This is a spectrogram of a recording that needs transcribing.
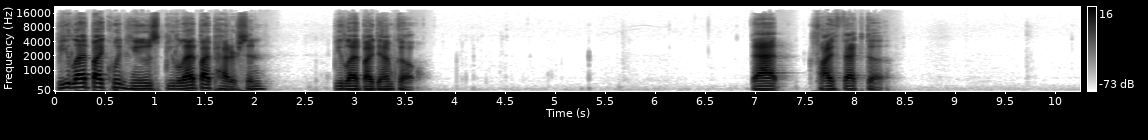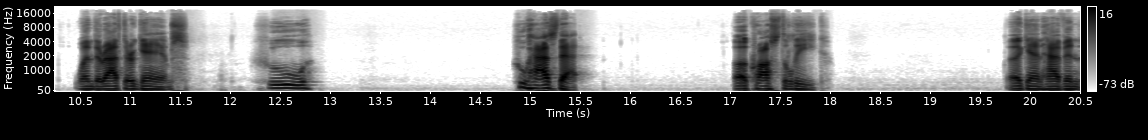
Be led by Quinn Hughes, be led by Pettersson, be led by Demko. That trifecta, when they're at their games, who who has that across the league. Again, having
